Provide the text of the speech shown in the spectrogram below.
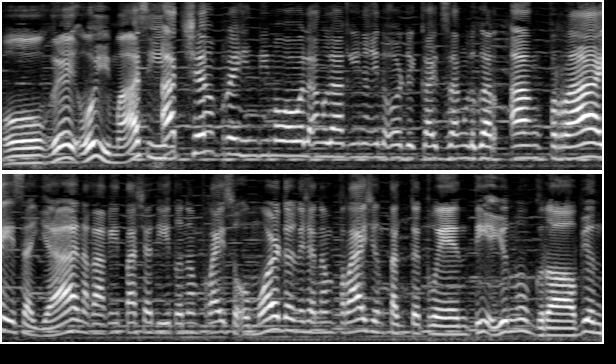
Okay. Uy, maasi. At syempre, hindi mawawala ang lagi niyang in-order kahit sa lugar ang price. Ayan, nakakita siya dito ng price. So, umorder na siya ng price, yung tag 20. Ayun o, grabe, ang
